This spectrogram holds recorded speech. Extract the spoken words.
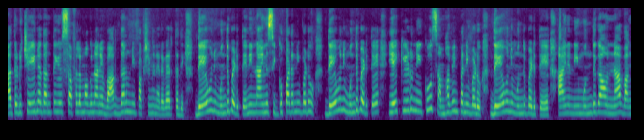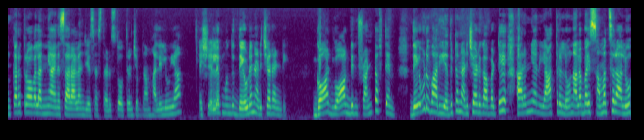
అతడు చేయనదంతయు సఫలమగును అనే వాగ్దానం నీ పక్షంగా నెరవేరుతుంది. దేవుని ముందు పెడితే నిన్ను ఆయన సిగ్గుపడనివ్వడు. దేవుని ముందు పెడితే ఏ కీడు నీకు సంభవింపనివ్వడు. దేవుని ముందు పెడితే ఆయన నీ ముందుగా ఉన్న వంకర త్రోవలన్నీ ఆయన సరళం చేసేస్తాడు. స్తోత్రం చెప్దాం. హలెలుయ యశ్వలకు ముందు దేవుడే నడిచాడండి. God walked in front of them దేవుడు వారి ఎదుట నడిచాడు కాబట్టి అరణ్య యాత్రలో నలభై సంవత్సరాలు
